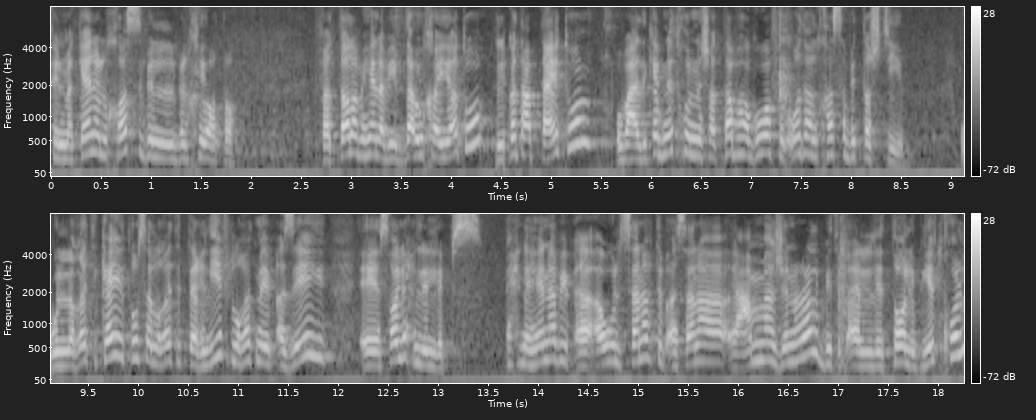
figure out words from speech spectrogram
في المكان الخاص بال- بالخياطة. فالطلبة هنا بيبدأوا يخيطوا القطعة بتاعتهم وبعد كده بندخل نشطبها جوه في الأوضة الخاصة بالتشطيب. ولغاية كي توصل لغاية التغليف لغاية ما يبقى زي آه، صالح لللبس. إحنا هنا بيبقى أول سنة بتبقى سنة عامة جنرال بتبقى الطالب يدخل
